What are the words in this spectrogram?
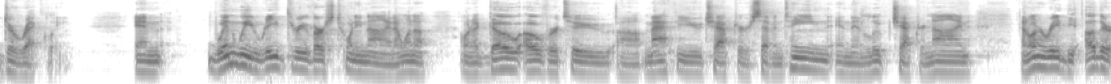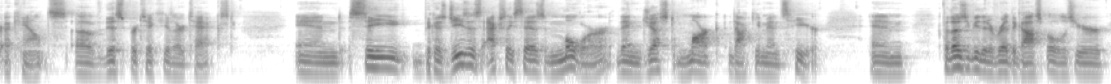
directly, and when we read through verse twenty nine, I want to I want to go over to uh, Matthew chapter seventeen and then Luke chapter nine. I want to read the other accounts of this particular text and see because Jesus actually says more than just Mark documents here. And for those of you that have read the Gospels, you're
